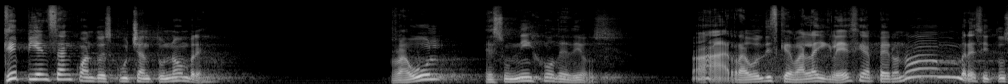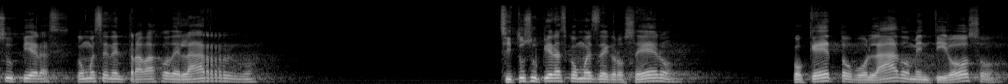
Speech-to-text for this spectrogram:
¿Qué piensan cuando escuchan tu nombre? Raúl es un hijo de Dios. Ah, Raúl dice que va a la iglesia, pero no, hombre, si tú supieras cómo es en el trabajo de largo. Si tú supieras cómo es de grosero, coqueto, volado, mentiroso.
